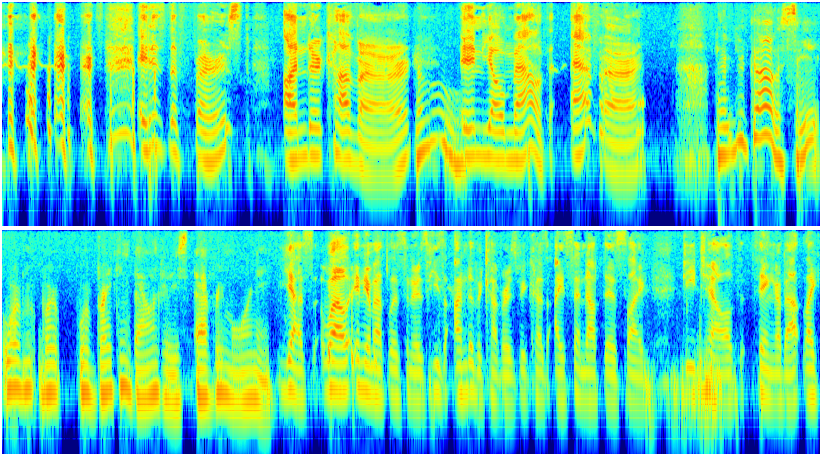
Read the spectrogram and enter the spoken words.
it is the first undercover Ooh. in your mouth ever. There you go. See, we're we're we're breaking boundaries every morning. Yes. Well, in your mouth listeners, he's under the covers because I send out this like detailed thing about like,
